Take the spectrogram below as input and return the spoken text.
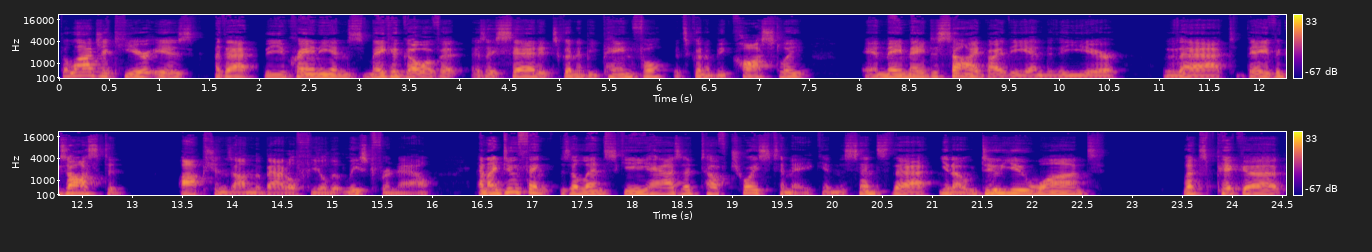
the logic here is that the Ukrainians make a go of it. As I said, it's going to be painful, it's going to be costly, and they may decide by the end of the year that they've exhausted options on the battlefield, at least for now. And I do think Zelensky has a tough choice to make in the sense that, you know, do you want, let's pick a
